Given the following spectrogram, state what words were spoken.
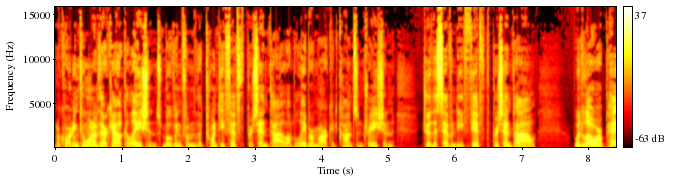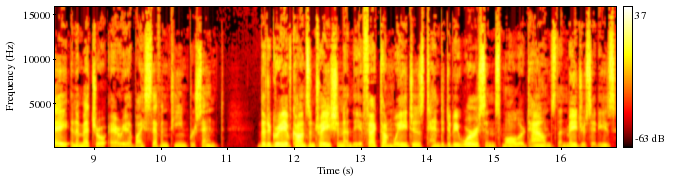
According to one of their calculations, moving from the 25th percentile of labor market concentration to the 75th percentile would lower pay in a metro area by 17%. The degree of concentration and the effect on wages tended to be worse in smaller towns than major cities.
